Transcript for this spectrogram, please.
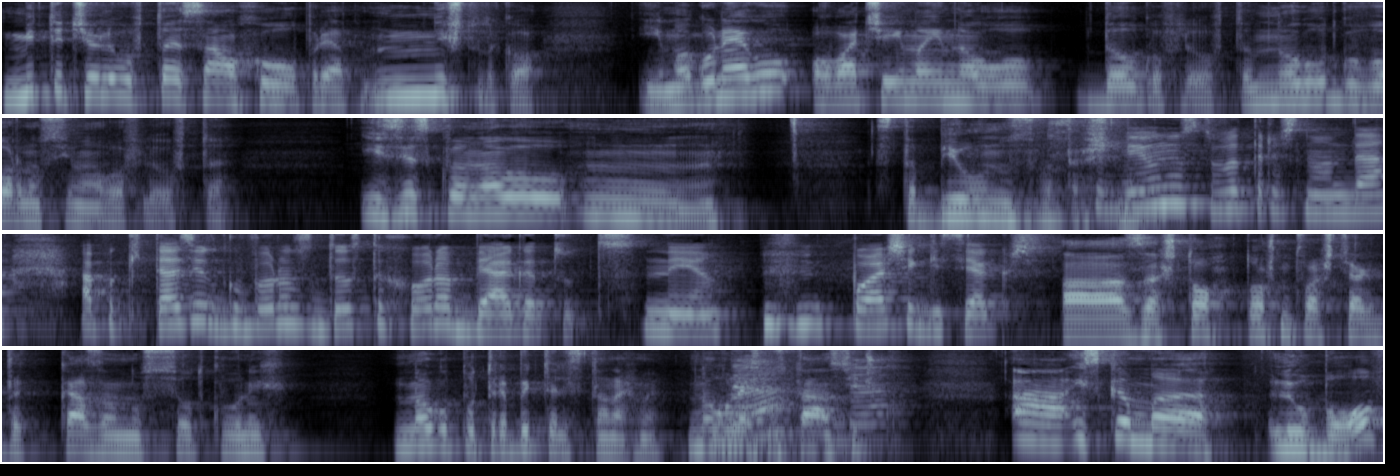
Мите, че любовта е само хубаво, приятно. Нищо такова. Има го него, обаче има и много дълго в любовта. Много отговорност има в любовта. Изисква много м- Стабилност вътрешна. Стабилност вътрешна, да. А пък и тази отговорност доста хора бягат от нея. Плаше ги сякаш. А защо? Точно това щях да казвам, но се отклоних. Много потребители станахме. Много да, лесно стана да. всичко. А, искам а, любов,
